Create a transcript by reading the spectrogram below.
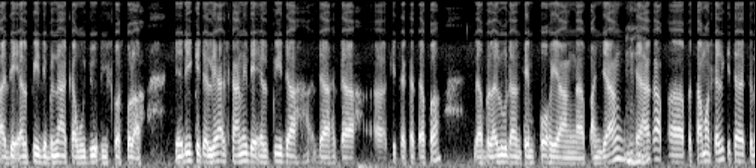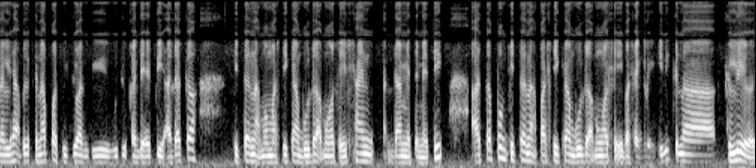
uh, DLP dibenarkan wujud di sekolah-sekolah. Jadi kita lihat sekarang ni DLP dah dah dah uh, kita kata apa dah berlalu dalam tempoh yang uh, panjang. Mm-hmm. Saya harap uh, pertama sekali kita kena lihat bila kenapa tujuan diwujudkan DLP. Adakah kita nak memastikan budak menguasai sains dan matematik ataupun kita nak pastikan budak menguasai bahasa Inggeris. Ini kena clear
